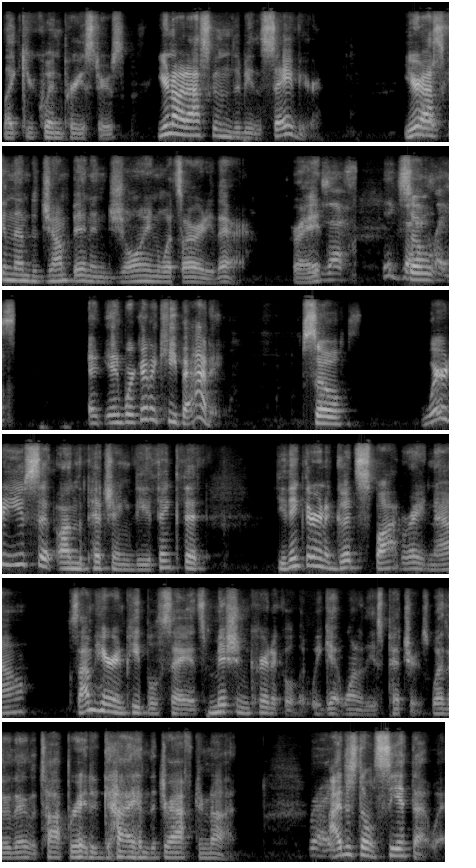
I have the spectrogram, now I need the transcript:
like your Quinn Priesters, you're not asking them to be the savior. You're right. asking them to jump in and join what's already there, right? Exactly. Exactly. So, and, and we're going to keep adding. So, where do you sit on the pitching? Do you think that? Do you think they're in a good spot right now? Because I'm hearing people say it's mission critical that we get one of these pitchers, whether they're the top rated guy in the draft or not. Right. I just don't see it that way.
